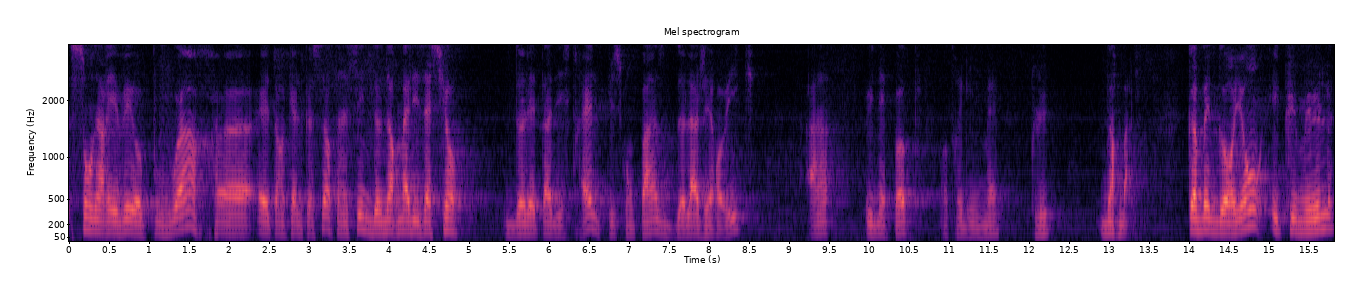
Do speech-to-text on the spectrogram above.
son arrivée au pouvoir euh, est en quelque sorte un signe de normalisation de l'État d'Israël, puisqu'on passe de l'âge héroïque à une époque, entre guillemets, plus normale. Comme Ben Gurion, il cumule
